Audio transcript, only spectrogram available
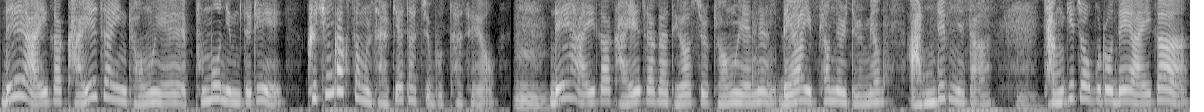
내 아이가 가해자인 경우에 부모님들이 그 심각성을 잘 깨닫지 못하세요. 음. 내 아이가 가해자가 되었을 경우에는 내 아이 편을 들면 안 됩니다. 음. 장기적으로 내 아이가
